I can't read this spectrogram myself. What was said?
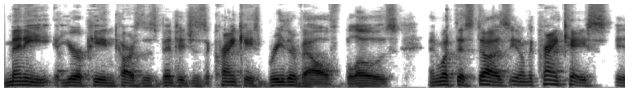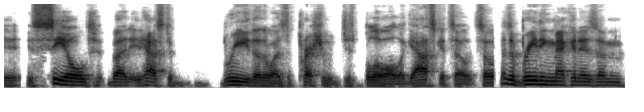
many European cars this vintage is a crankcase breather valve blows. And what this does, you know, the crankcase is sealed, but it has to breathe, otherwise the pressure would just blow all the gaskets out. So there's a breathing mechanism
